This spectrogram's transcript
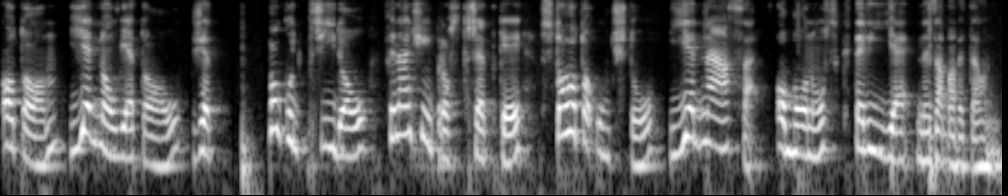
o tom jednou větou, že pokud přijdou finanční prostředky z tohoto účtu, jedná se o bonus, který je nezabavitelný.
